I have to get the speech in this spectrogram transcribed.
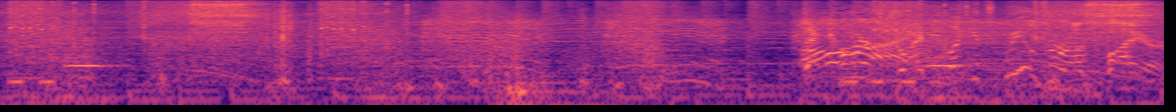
That car's right. driving like its wheels are on fire!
